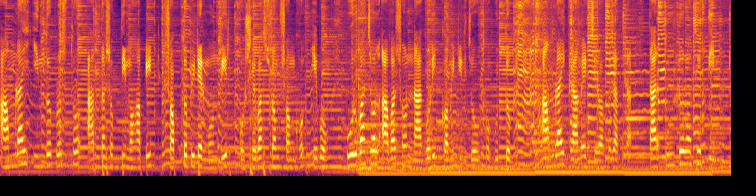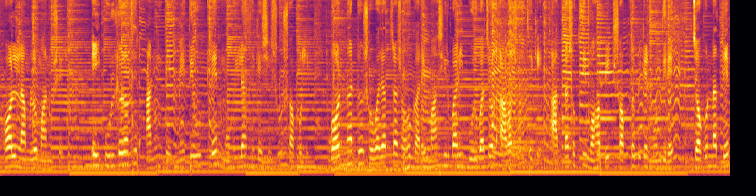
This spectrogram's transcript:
আমরাই ইন্দ্রপ্রস্থ, আদ্যাশক্তি মহাপীঠ, সপ্তপীঠের মন্দির ও সেবাশ্রম সংঘ এবং পূর্বাচল আবাসন নাগরিক কমিটির যৌথ উদ্যোগে। আমরাই গ্রামের যে রথযাত্রা, তার উল্টো রথের দিন ঢল নামলো মানুষের। এই উল্টো রথের আনন্দে মেতে উঠলেন মহিলা থেকে শিশু সকলে। বর্ণাঢ্য শোভাযাত্রা সহকারে মাসির বাড়ি পূর্বাচল আবাসন থেকে আদ্যাশক্তি মহাপীঠ, সপ্তপীঠের মন্দিরে জগন্নাথ দেব,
